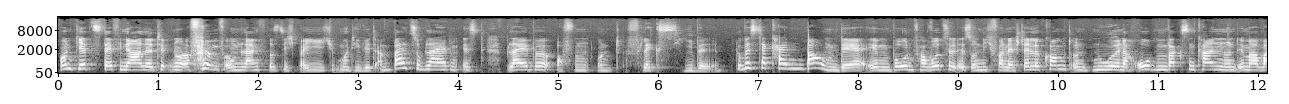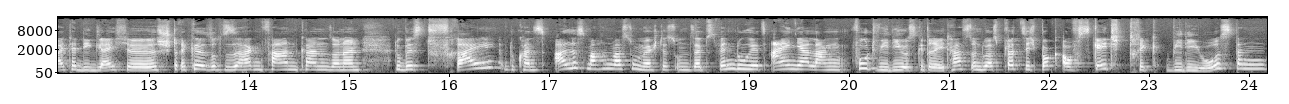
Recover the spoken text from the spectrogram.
Und jetzt der finale Tipp Nummer 5, um langfristig bei YouTube motiviert am Ball zu bleiben, ist, bleibe offen und flexibel. Du bist ja kein Baum, der im Boden verwurzelt ist und nicht von der Stelle kommt und nur nach oben wachsen kann und immer weiter die gleiche Strecke sozusagen fahren kann, sondern du bist frei, du kannst alles machen, was du möchtest und selbst wenn du jetzt ein Jahr lang Food-Videos gedreht hast und du hast plötzlich Bock auf Skate-Trick-Videos, dann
